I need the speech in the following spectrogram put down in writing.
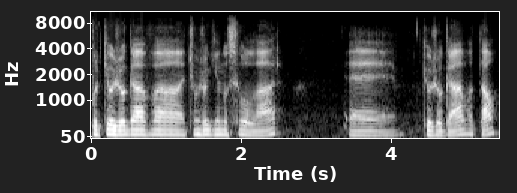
porque eu jogava, tinha um joguinho no celular é, que eu jogava tal.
